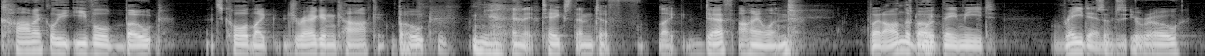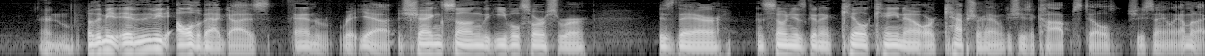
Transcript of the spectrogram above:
comically evil boat It's called like Dragon Cock Boat, and it takes them to f- like Death Island, But on the boat, they meet Raiden. Sub Zero, and Oh, they meet and they meet all the bad guys, and yeah, Shang Tsung, the evil sorcerer, is there, and Sonya's gonna kill Kano or capture him because she's a cop still. She's saying like, "I'm gonna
